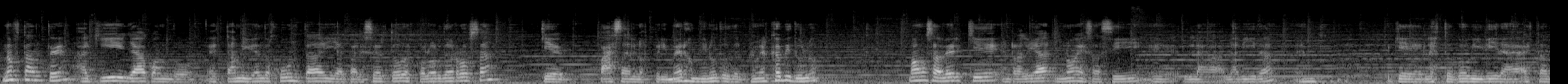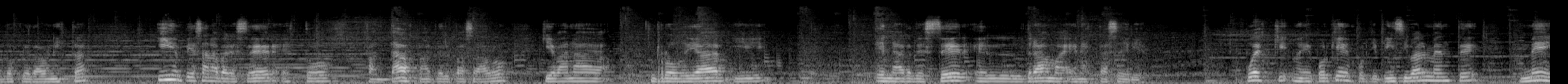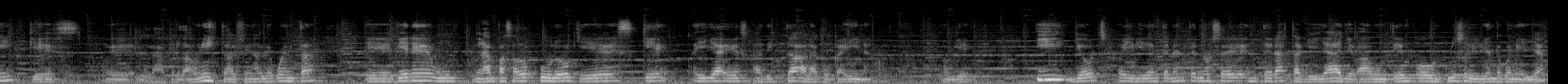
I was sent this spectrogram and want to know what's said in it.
No obstante, aquí ya cuando están viviendo juntas y al parecer todo es color de rosa, que pasa en los primeros minutos del primer capítulo, vamos a ver que en realidad no es así eh, la, vida que les tocó vivir a estas dos protagonistas y empiezan a aparecer estos fantasmas del pasado que van a rodear y enardecer el drama en esta serie. Pues, eh, ¿por qué? Porque principalmente May, que es eh, la protagonista al final de cuentas, eh, tiene un gran pasado oscuro que es que ella es adicta a la cocaína. Y George evidentemente no se entera hasta que ya llevaba un tiempo incluso viviendo con ella.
